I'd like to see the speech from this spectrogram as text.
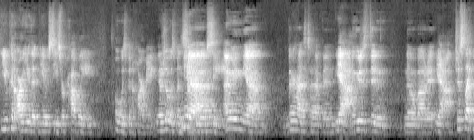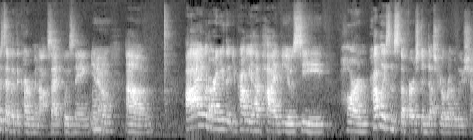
you could argue that VOCs were probably always been harming. There's always been some yeah. VOC. I mean, yeah, there has to have been. Yeah. And we just didn't know about it. Yeah, just like we said with the carbon monoxide poisoning, you know. Mhm. Um, I would argue that you probably have high VOC harm probably since the first industrial revolution.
